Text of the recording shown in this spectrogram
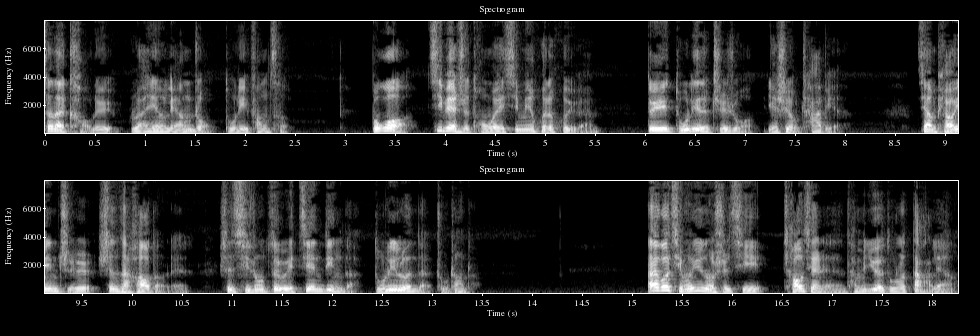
正在考虑软硬两种独立方策。不过，即便是同为新民会的会员，对于独立的执着也是有差别的。像朴英植、申彩浩等人是其中最为坚定的独立论的主张者。爱国启蒙运动时期，朝鲜人他们阅读了大量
